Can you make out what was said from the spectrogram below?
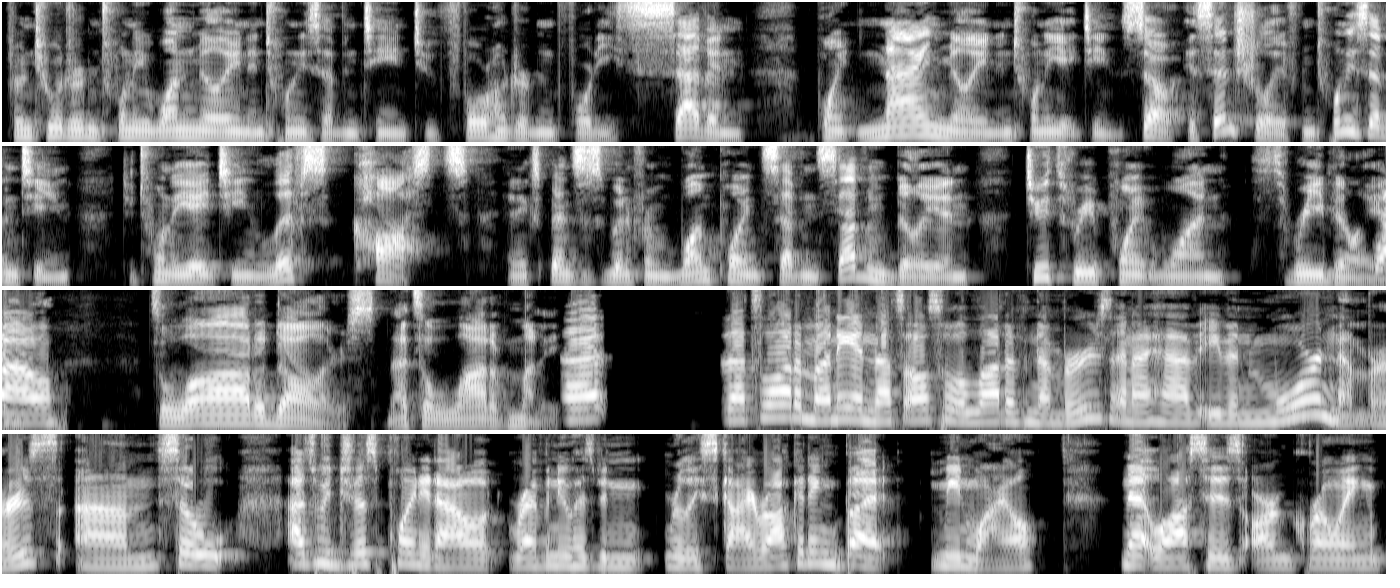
from 221 million in 2017 to 447.9 million in 2018. So essentially, from 2017 to 2018, Lyft's costs and expenses went from 1.77 billion to 3.13 billion. Wow. It's a lot of dollars. That's a lot of money. That that's a lot of money, and that's also a lot of numbers. And I have even more numbers. Um, so, as we just pointed out, revenue has been really skyrocketing, but meanwhile, net losses are growing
